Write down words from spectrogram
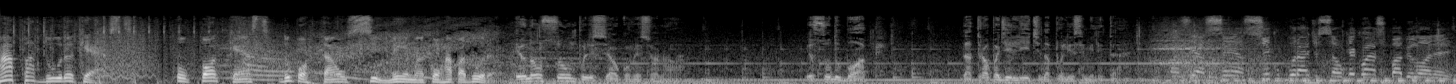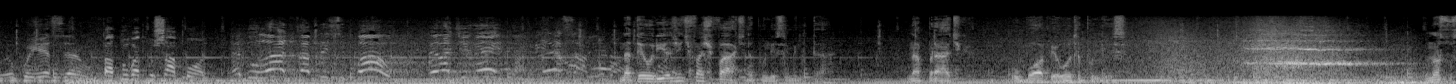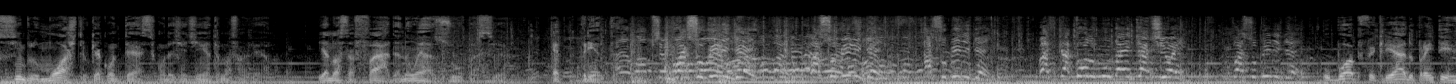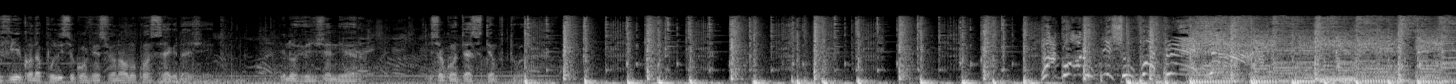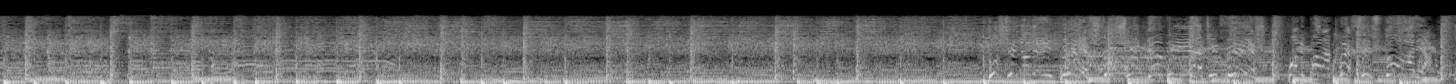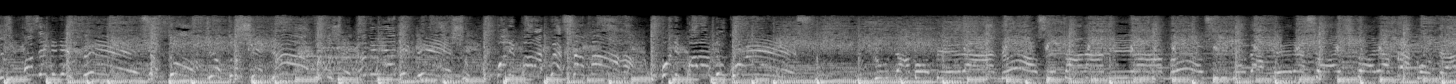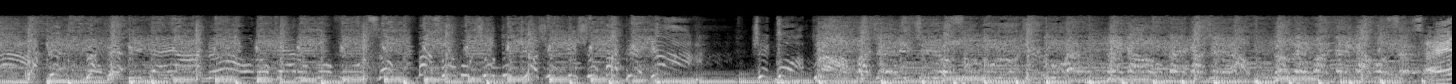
Rapadura Cast, o podcast do portal Cinema com Rapadura. Eu não sou um policial convencional. Eu sou do BOP, da tropa de elite da Polícia Militar. Fazer a senha 5 por adição. Quem conhece o Babilônia aí? Eu conheço, Zero. Tatu vai puxar a ponta. É do lado da principal, pela direita. Essa. Na teoria, a gente faz parte da Polícia Militar. Na prática, o BOP é outra polícia. O nosso símbolo mostra o que acontece quando a gente entra numa favela. E a nossa farda não é azul, parceiro. É preta. Não vai subir ninguém! Vai subir ninguém! Vai subir ninguém! Vai ficar todo mundo aí quietinho aí! Não vai subir ninguém! O BOP foi criado para intervir quando a polícia convencional não consegue dar jeito. E no Rio de Janeiro, isso acontece o tempo todo. Agora o bicho vai Bicho, tô chegando em é difícil. Pode parar com essa história, desfazer de difícil.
